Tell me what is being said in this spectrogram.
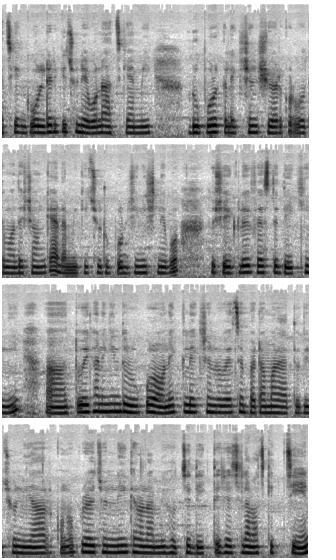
আজকে গোল্ডের কিছু নেব না, আজকে আমি রুপোর কালেকশন শেয়ার করব তোমাদের সঙ্গে, আর আমি কিছু রুপোর জিনিস নেব। তো সেইগুলোই ফার্স্টে দেখিনি। তো এখানে কিন্তু রুপোর অনেক কালেকশন রয়েছে বাট আমার এত কিছু নেওয়ার কোনো প্রয়োজন নেই, কারণ আমি হচ্ছে দেখতে এসেছিলাম আজকে চেন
